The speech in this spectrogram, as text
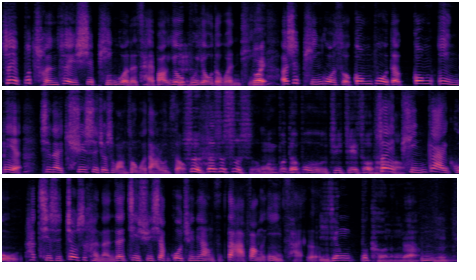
所以不纯粹是苹果的财报优不优的问题，对，而是苹果所公布的供应链现在趋势就是往中国大陆走。是，这是事实，我们不得不去接受它。所以瓶盖股它其实就是很难再继续像过去那样子大放异彩了，已经不可能了。嗯嗯，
